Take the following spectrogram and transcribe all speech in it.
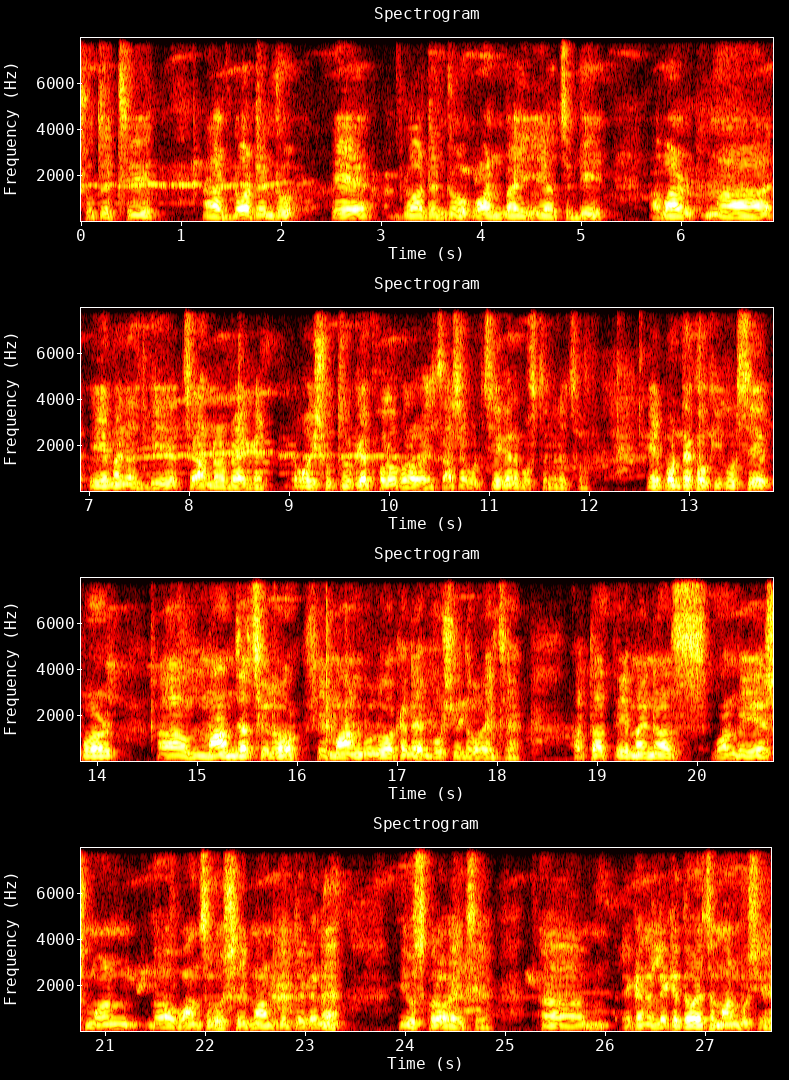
সূত্রে থ্রি আর dot into a dot into one by a হচ্ছে বি আবার এ মাইনাস বি হচ্ছে আন্ডার ব্র্যাকেট ওই সূত্রকে ফলো করা হয়েছে, আশা করছি এখানে বুঝতে পেরেছ। এরপর দেখো কি করছি, এরপর মান যা ছিল, সেই মানগুলো এখানে বসিয়ে দেওয়া হয়েছে। অর্থাৎ a minus one by a সমান ওয়ান ছিল, সেই মান কিন্তু এখানে ইউজ করা হয়েছে। এখানে লিখে দেওয়া হয়েছে মান বসিয়ে।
